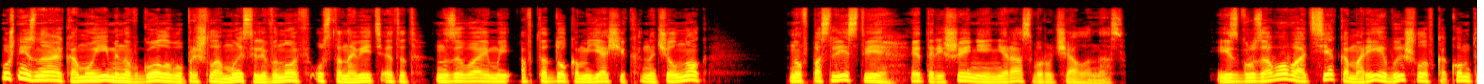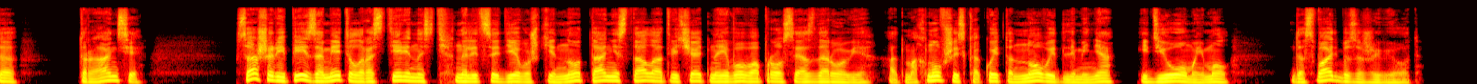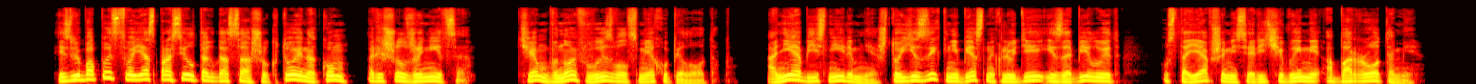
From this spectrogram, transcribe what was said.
Уж не знаю, кому именно в голову пришла мысль вновь установить этот называемый автодоком ящик на челнок, но впоследствии это решение не раз выручало нас. Из грузового отсека Мария вышла в каком-то трансе, Саша Репей заметил растерянность на лице девушки, но та не стала отвечать на его вопросы о здоровье, отмахнувшись какой-то новой для меня идиомой, мол, до свадьбы заживет. Из любопытства я спросил тогда Сашу, кто и на ком решил жениться, чем вновь вызвал смех у пилотов. Они объяснили мне, что язык небесных людей изобилует устоявшимися речевыми оборотами.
